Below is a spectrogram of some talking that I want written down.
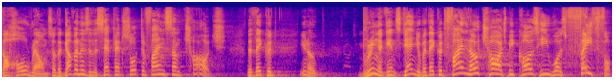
the whole realm. So the governors and the satraps sought to find some charge that they could, you know, bring against Daniel, but they could find no charge because he was faithful.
